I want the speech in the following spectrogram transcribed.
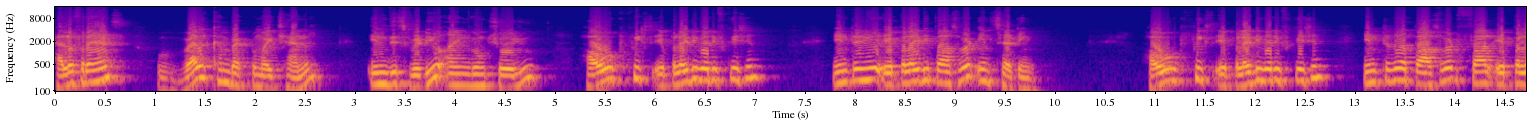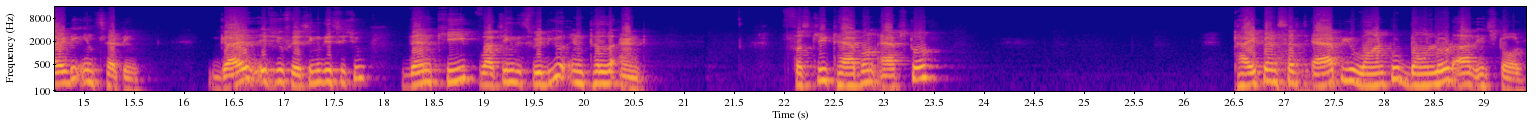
Hello friends, welcome back to my channel. In this video I am going to show you how to fix Apple ID verification. Enter your Apple ID password in setting. How to fix Apple ID verification. Enter the password for Apple ID in setting. Guys if you facing this issue then keep watching this video until the end. Firstly tap on App Store. Type and search app you want to download or install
